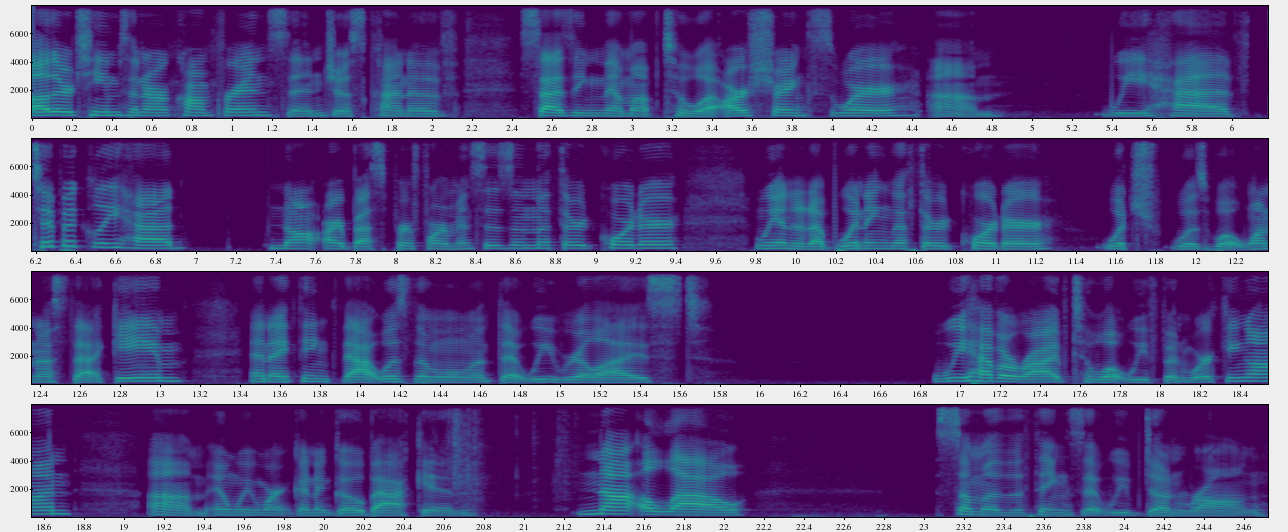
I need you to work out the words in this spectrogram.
other teams in our conference and just kind of sizing them up to what our strengths were. Um, we have typically had not our best performances in the third quarter. We ended up winning the third quarter which was what won us that game. And I think that was the moment that we realized we have arrived to what we've been working on. Um, and we weren't going to go back and not allow some of the things that we've done wrong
